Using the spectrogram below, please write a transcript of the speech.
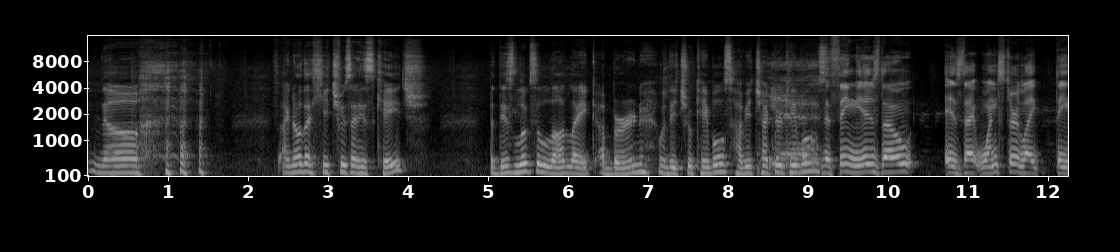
No. I know that he chews at his cage, but this looks a lot like a burn when they chew cables. Have you checked your cables? The thing is, though, is that once they're like, they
